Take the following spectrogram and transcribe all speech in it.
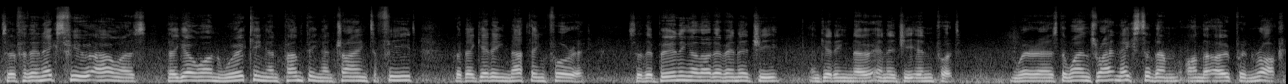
So for the next few hours, they go on working and pumping and trying to feed, but they're getting nothing for it. So they're burning a lot of energy and getting no energy input. Whereas the ones right next to them on the open rock,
